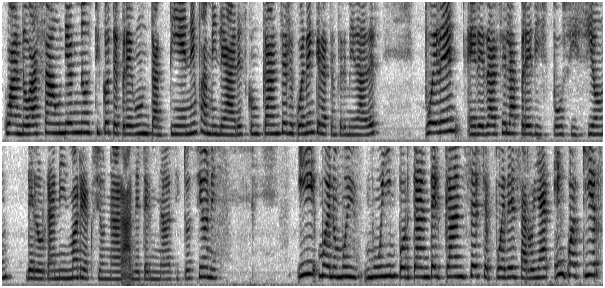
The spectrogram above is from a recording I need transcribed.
cuando vas a un diagnóstico te preguntan, ¿tienen familiares con cáncer? Recuerden que las enfermedades pueden heredarse la predisposición del organismo a reaccionar a determinadas situaciones. Y bueno, muy, muy importante, el cáncer se puede desarrollar en cualquier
